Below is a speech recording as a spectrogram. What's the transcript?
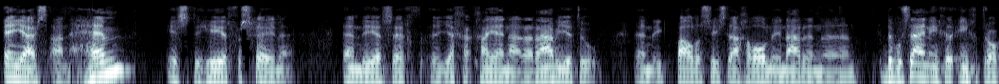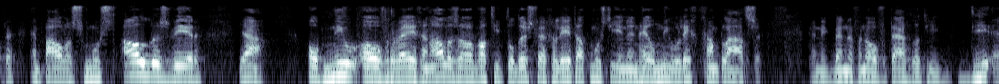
En juist aan hem is de Heer verschenen. En de Heer zegt, eh, ga, jij naar Arabië toe? En ik, Paulus is daar gewoon in naar een, uh, de woestijn ingetrokken. En Paulus moest alles weer ja, opnieuw overwegen. En alles wat hij tot dusver geleerd had, moest hij in een heel nieuw licht gaan plaatsen. En ik ben ervan overtuigd dat hij, eh,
